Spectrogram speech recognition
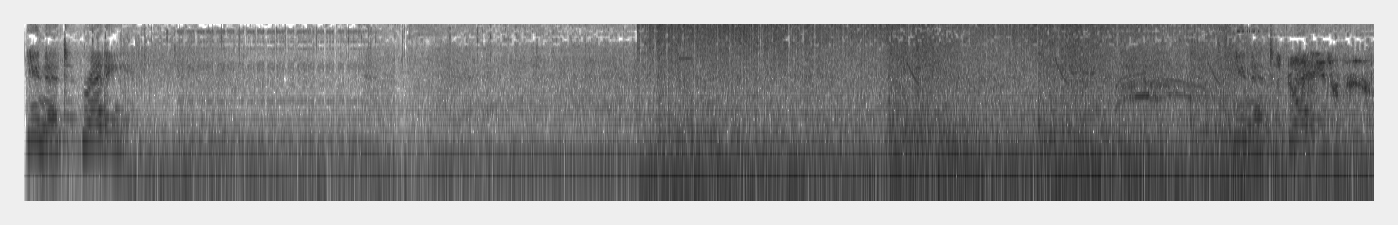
Unit ready. Unit ready. repaired.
